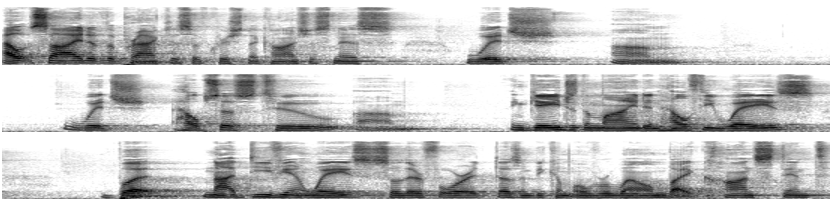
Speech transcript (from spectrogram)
outside of the practice of Krishna consciousness which um, which helps us to um, engage the mind in healthy ways, but not deviant ways. So therefore, it doesn't become overwhelmed by constant,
